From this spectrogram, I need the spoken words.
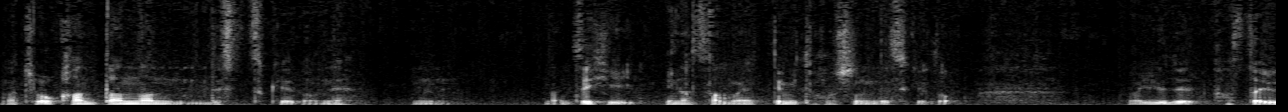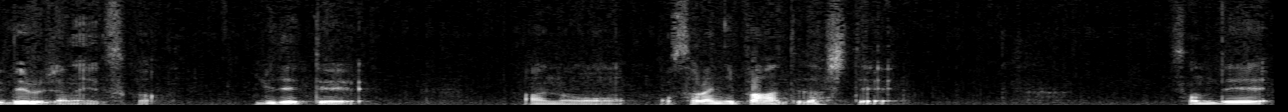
まあ、超簡単なんですけどね。うん。まあ、ぜひ皆さんもやってみてほしいんですけど、まあ、茹で、パスタ茹でるじゃないですか。茹でて、あの、お皿にバーンって出して、そんで、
